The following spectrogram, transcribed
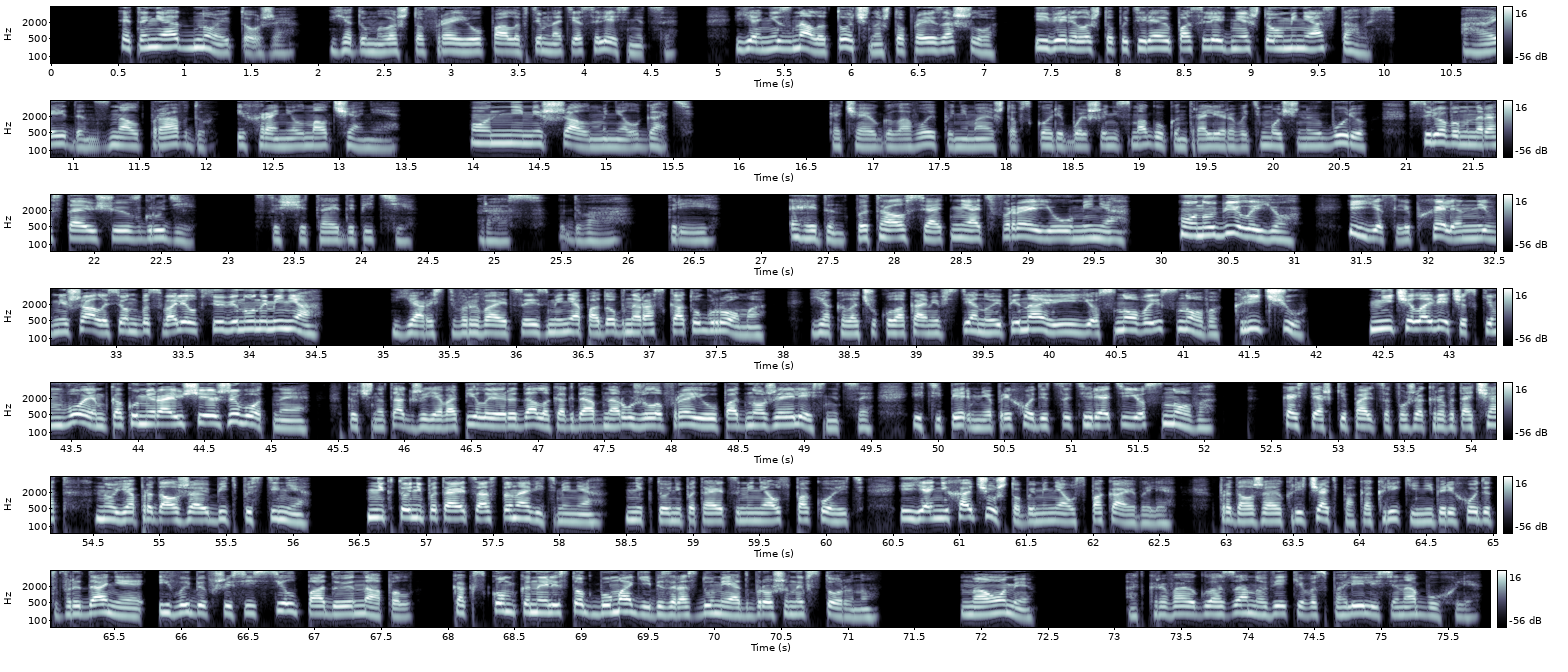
Это не одно и то же. Я думала, что Фрейя упала в темноте с лестницы. Я не знала точно, что произошло, и верила, что потеряю последнее, что у меня осталось. А Эйден знал правду и хранил молчание. Он не мешал мне лгать. Качаю головой, понимая, что вскоре больше не смогу контролировать мощную бурю с рёвом нарастающую в груди. Сосчитай до пяти. Раз, два, три. Эйден пытался отнять Фрейю у меня. Он убил её. И если б Хелен не вмешалась, он бы свалил всю вину на меня. Ярость вырывается из меня, подобно раскату грома. Я колочу кулаками в стену и пинаю её снова и снова, кричу. Нечеловеческим воем, как умирающее животное. Точно так же я вопила и рыдала, когда обнаружила Фрейю у подножия лестницы, и теперь мне приходится терять ее снова. Костяшки пальцев уже кровоточат, но я продолжаю бить по стене. Никто не пытается остановить меня, никто не пытается меня успокоить, и я не хочу, чтобы меня успокаивали. Продолжаю кричать, пока крики не переходят в рыдание, и, выбившись из сил, падаю на пол, как скомканный листок бумаги без раздумий отброшенный в сторону. «Наоми!» Открываю глаза, но веки воспалились и набухли.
